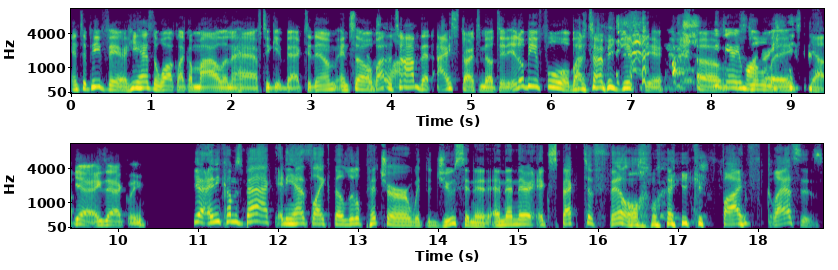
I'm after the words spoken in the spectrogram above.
And to be fair, he has to walk like a mile and a half to get back to them. And so by the lot. time that ice starts melting, it'll be full by the time he gets there. Um, very little legs. Yeah. Yeah, exactly. Yeah, and he comes back and he has like the little pitcher with the juice in it, and then they expect to fill like five glasses.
